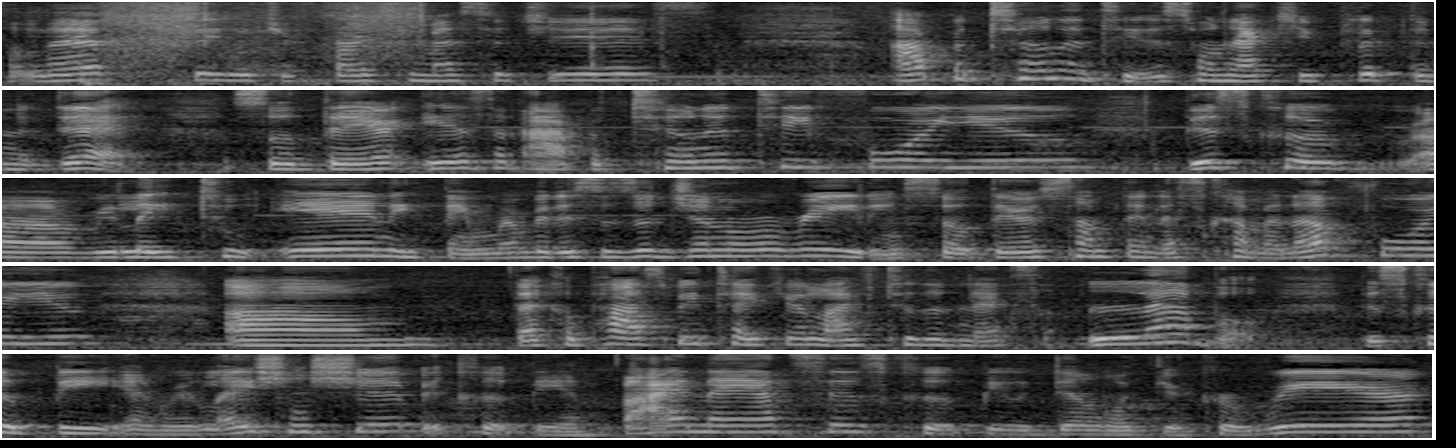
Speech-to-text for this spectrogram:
so let's see what your first message is opportunity. This one actually flipped in the deck. So there is an opportunity for you. This could uh, relate to anything. Remember, this is a general reading. So there's something that's coming up for you um, that could possibly take your life to the next level. This could be in relationship. It could be in finances. Could be dealing with your career.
